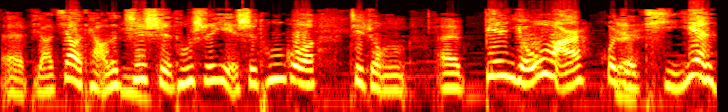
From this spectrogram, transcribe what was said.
呃比较教条的知识，嗯、同时也是通过这种呃边游玩或者体验，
